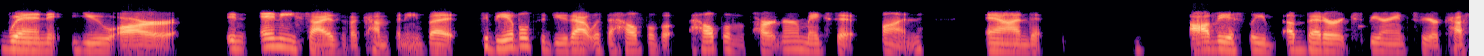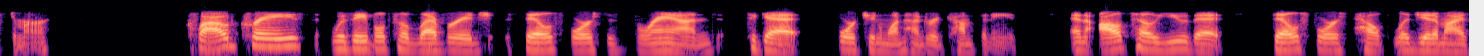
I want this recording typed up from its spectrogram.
when you are in any size of a company, but to be able to do that with the help of a, help of a partner makes it fun and obviously a better experience for your customer. CloudCraze was able to leverage Salesforce's brand to get Fortune 100 companies. And I'll tell you that Salesforce helped legitimize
